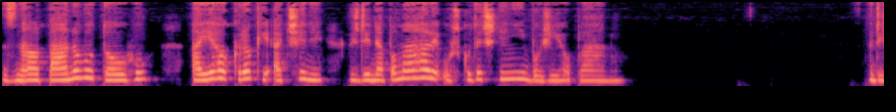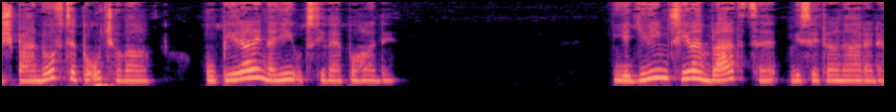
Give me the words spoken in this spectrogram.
Znal pánovu touhu a jeho kroky a činy vždy napomáhaly uskutečnění božího plánu. Když pán dovce poučoval, upírali na něj úctivé pohledy. Jediným cílem vládce, vysvětlil nárada,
